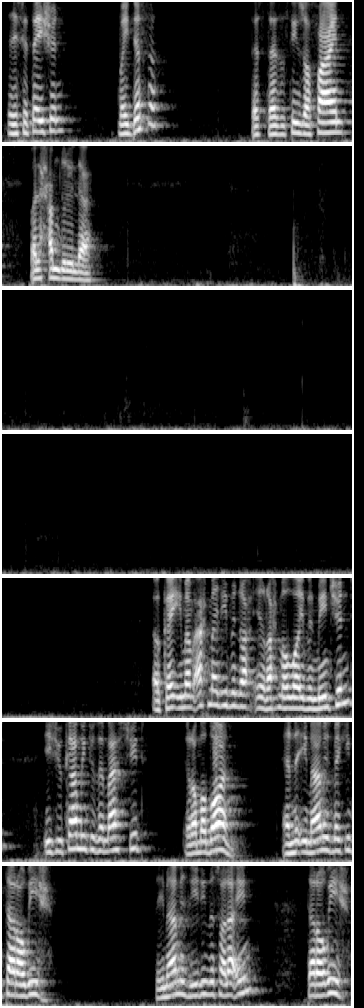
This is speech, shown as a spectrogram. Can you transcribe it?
recitation may differ. That's, the things are fine. Alhamdulillah. Okay, Imam Ahmad ibn Rah- eh, Rahmallah even mentioned if you come into the masjid in Ramadan and the Imam is making Taraweeh, the Imam is leading the Salah in Taraweeh,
